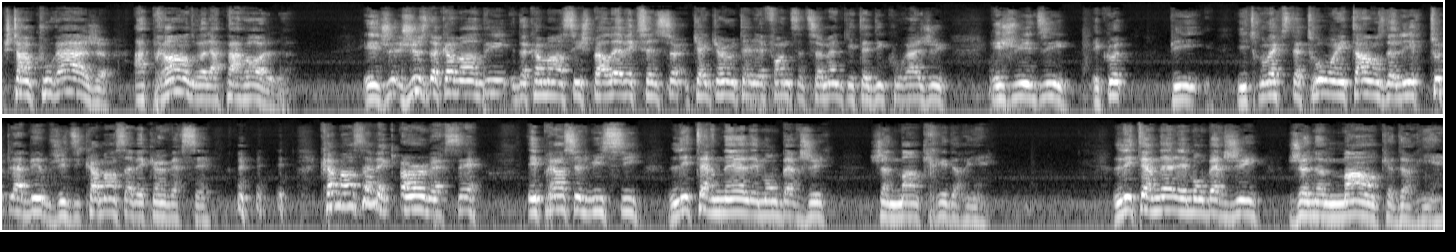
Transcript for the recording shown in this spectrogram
je t'encourage à prendre la parole et juste de, commander, de commencer, je parlais avec quelqu'un au téléphone cette semaine qui était découragé. Et je lui ai dit, écoute, puis il trouvait que c'était trop intense de lire toute la Bible. J'ai dit, commence avec un verset. commence avec un verset et prends celui-ci. L'Éternel est mon berger, je ne manquerai de rien. L'Éternel est mon berger, je ne manque de rien.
